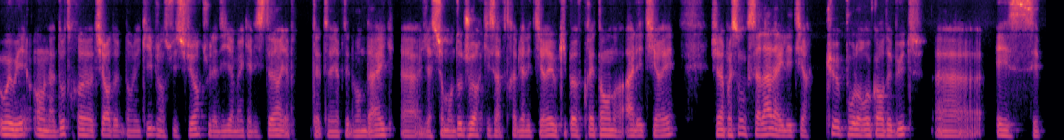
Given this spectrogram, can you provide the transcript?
Oui, oui. On a d'autres euh, tireurs dans l'équipe, j'en suis sûr. Tu l'as dit, il y a McAllister, il y a peut-être peut Van Dyke. Euh, il y a sûrement d'autres joueurs qui savent très bien les tirer ou qui peuvent prétendre à les tirer. J'ai l'impression que Salah, là, il les tire que pour le record de but. Euh, et c'est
